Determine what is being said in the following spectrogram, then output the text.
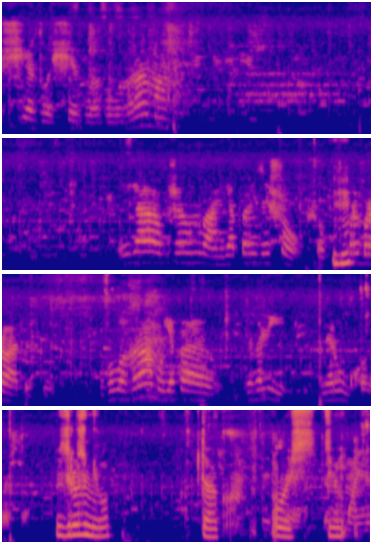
Щезла, щезла голограма. Я вже онлайн, я перезайшов, щоб Мгм. прибрати цю голограму, яка взагалі не рухалася. Зрозуміло. Так, Це ось твій нормально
